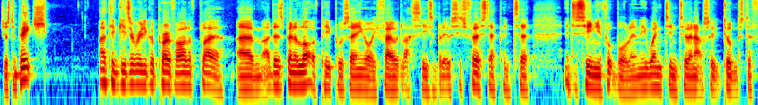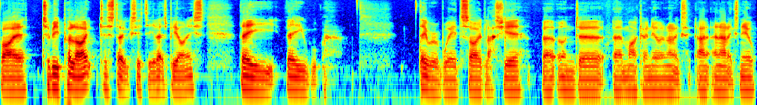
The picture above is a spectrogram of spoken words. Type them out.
Justin Peach. I think he's a really good profile of player. Um, there's been a lot of people saying, "Oh, he failed last season," but it was his first step into into senior football, and he went into an absolute dumpster fire. To be polite to Stoke City, let's be honest, they they they were a weird side last year uh, under uh, Mike O'Neill and Alex and Alex Neil.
